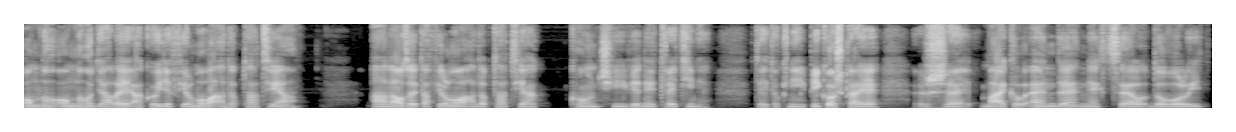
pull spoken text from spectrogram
o mnoho, o mnoho ďalej, ako ide filmová adaptácia. A naozaj tá filmová adaptácia končí v jednej tretine tejto knihy. Pikoška je, že Michael Ende nechcel dovoliť,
